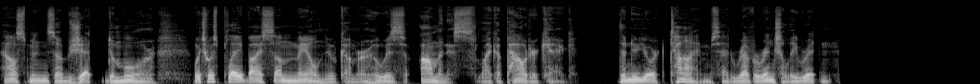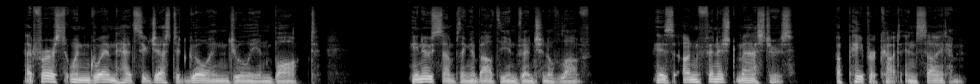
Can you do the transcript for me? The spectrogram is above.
Housman's objet d'amour, which was played by some male newcomer who was ominous like a powder keg, the New York Times had reverentially written. At first, when Gwen had suggested going, Julian balked. He knew something about the invention of love. His unfinished masters, a paper cut inside him,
